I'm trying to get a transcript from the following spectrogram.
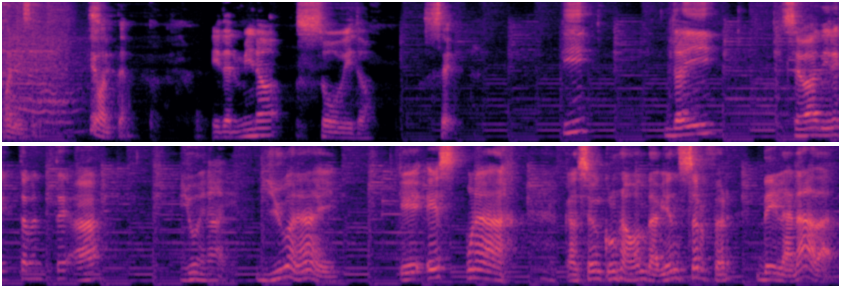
Buenísimo. Qué buen tema. Y termino súbito. Sí. Y de ahí se va directamente a You and I. You and I. Que es una canción con una onda bien surfer de la nada.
